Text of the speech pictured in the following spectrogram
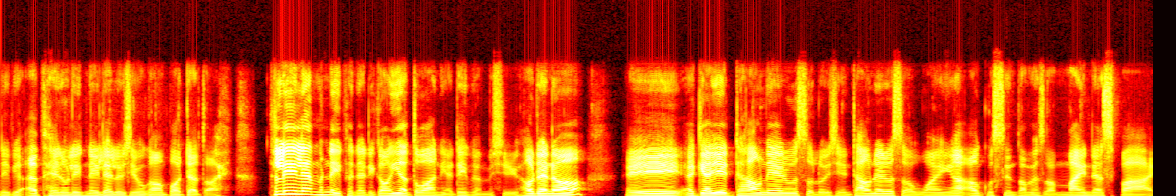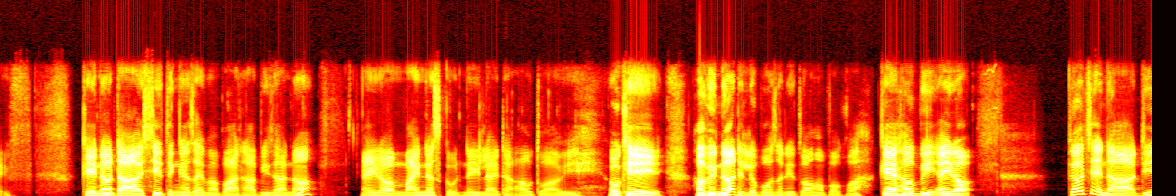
နေပြီး up arrow လေးနှိပ်လိုက်လို့ရှိရင်ဟိုကောင်ပေါ်တက်သွားတယ် play လည်းမနှိပ်ဖ ೇನೆ ဒီကောင်ကြီးကသွားနေအတိတ်ပဲမရှိဘူးဟုတ်တယ်နော် အေးအကယ်၍ down arrow ဆိုလို့ရှိရင် down arrow ဆိုတော့ y ကအောက်ကိုဆင်းသွားမယ်ဆိုတော့ -5 ကဲနော်ဒါရှေ့သင်ခန်းဆိုင်မှာပါထားပြီးသားနော်အဲဒီတော့ minus ကိုနှိပ်လိုက်တာအောက်သွားပြီ okay ဟုတ်ပြီနော်ဒီလိုပုံစံတွေသွားမှာပေါ့ကွာကဲဟုတ်ပြီအဲဒီတော့ပြောချင်တာဒီ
